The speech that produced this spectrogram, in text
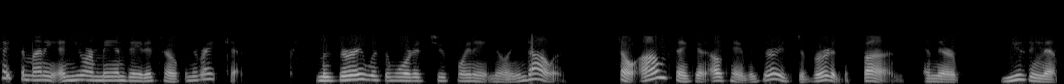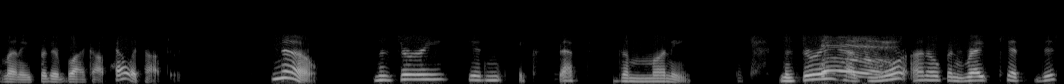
take the money and you are mandated to open the rape kits. Missouri was awarded $2.8 million. So I'm thinking, okay, Missouri's diverted the funds and they're using that money for their Black Op helicopters. No, Missouri didn't accept the money. Missouri has more unopened rape kits this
